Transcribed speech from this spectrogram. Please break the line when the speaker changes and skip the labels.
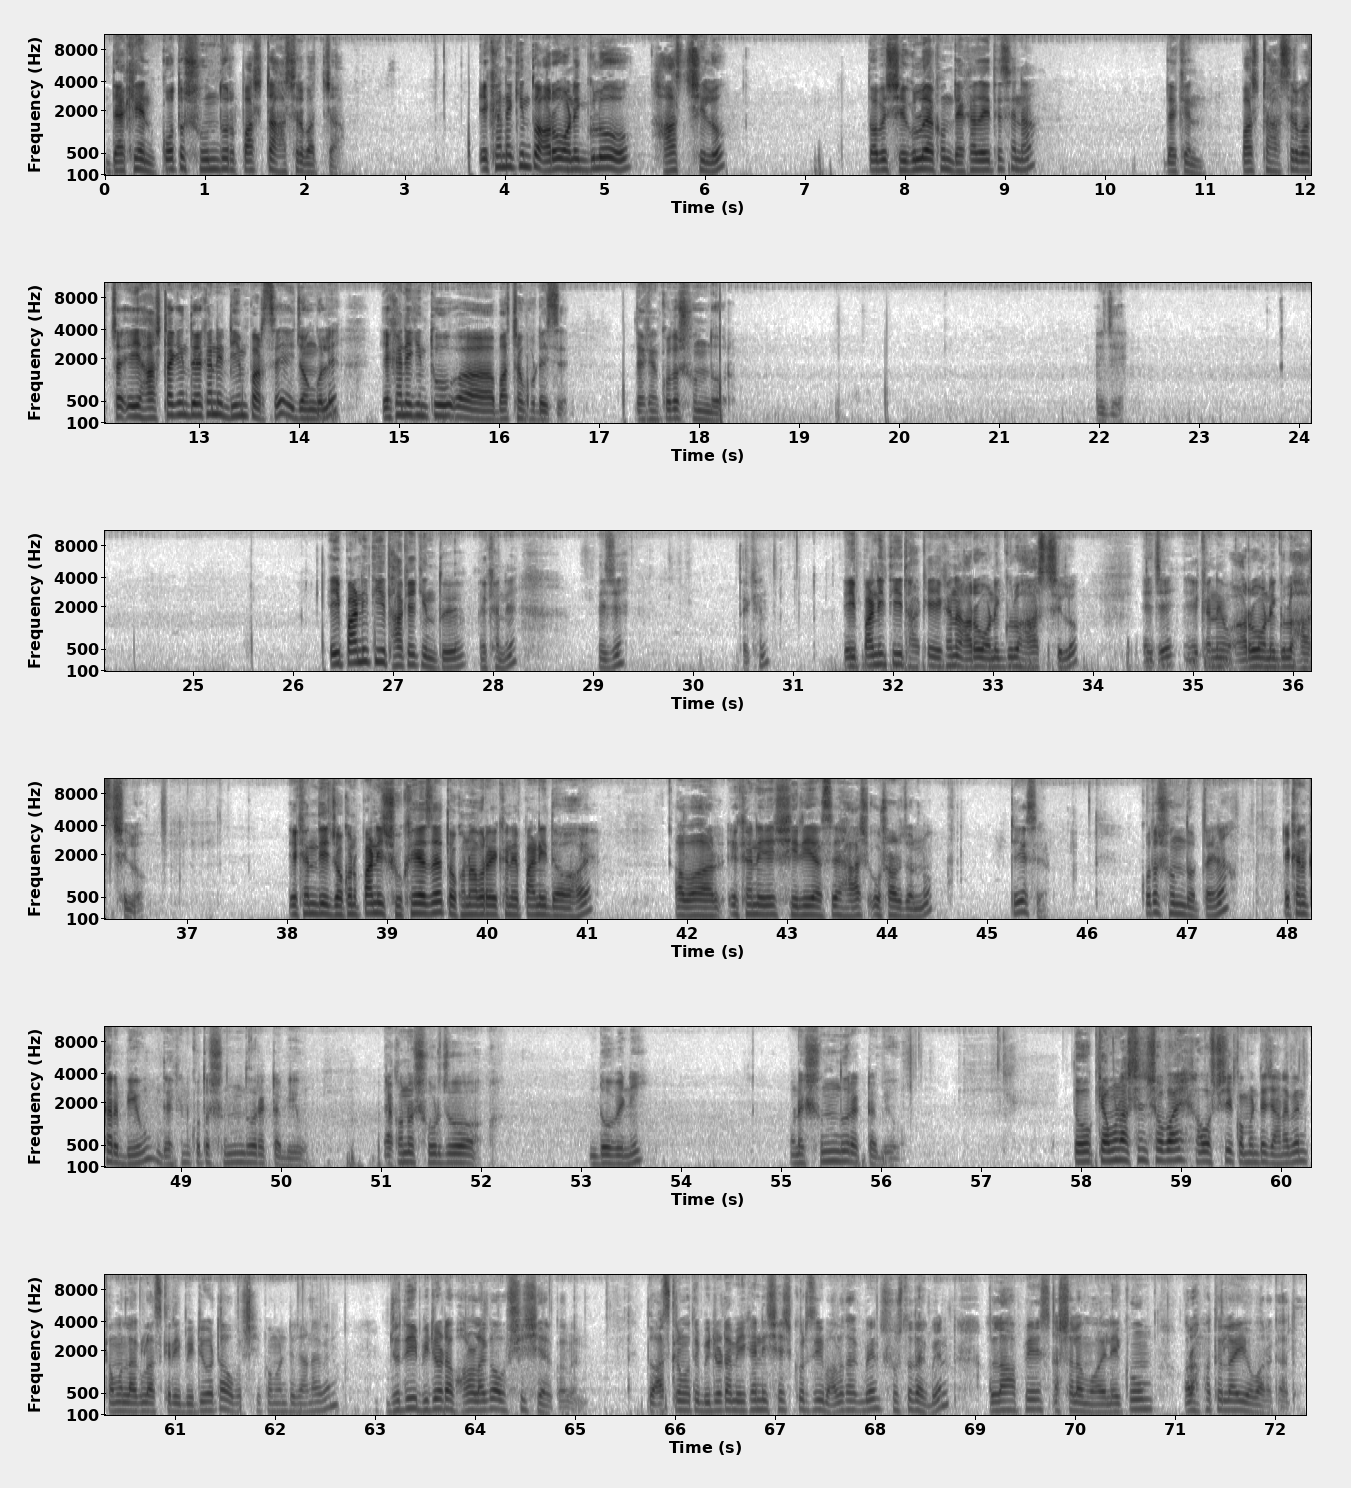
দেখেন কত সুন্দর পাঁচটা হাঁসের বাচ্চা। এখানে কিন্তু আরও অনেকগুলো হাঁস ছিল, তবে সেগুলো এখন দেখা যাইতেছে না। দেখেন, পাঁচটা হাঁসের বাচ্চা। এই হাঁসটা কিন্তু এখানে ডিম পারছে এই জঙ্গলে। এখানে কিন্তু বাচ্চা ফুটেছে দেখেন কত সুন্দর। এই যে। এই পানিতেই থাকে কিন্তু এখানে। এই যে। দেখেন। এই পানিতেই থাকে। এখানে আরও অনেকগুলো হাঁস ছিল। এই যে এখানে আরও অনেকগুলো হাঁস ছিল। এখান দিয়ে যখন পানি শুকিয়ে যায়, তখন আবার এখানে পানি দেওয়া হয়। আবার এখানে সিঁড়ি আছে হাঁস ওঠার জন্য। ঠিক আছে? কত সুন্দর, তাই না? এখানকার ভিউ দেখেন কত সুন্দর একটা ভিউ এখনও সূর্য ডোবেনি। অনেক সুন্দর একটা ভিউ তো কেমন আছেন সবাই? অবশ্যই কমেন্টে জানাবেন। কেমন লাগল আজকের এই ভিডিওটা? অবশ্যই কমেন্টে জানাবেন। যদি ভিডিওটা ভালো লাগে, অবশ্যই শেয়ার করবেন। তো আজকের মতো ভিডিওটা আমি এখানেই শেষ করছি। ভালো থাকবেন, সুস্থ থাকবেন। আল্লাহ হাফেজ। আসসালামু আলাইকুম রহমতুল্লাহ ওবরাকাতু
